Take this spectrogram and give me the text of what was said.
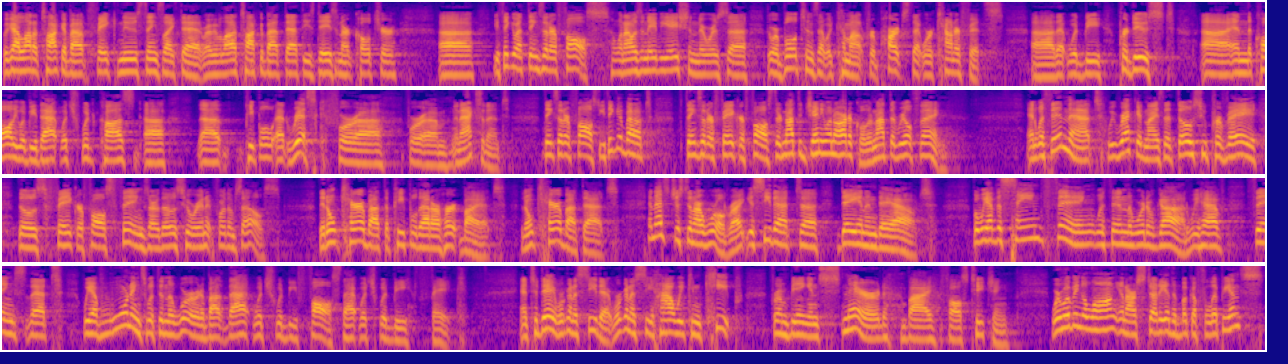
We got a lot of talk about fake news, things like that, right? We have a lot of talk about that these days in our culture. Uh, you think about things that are false. When I was in aviation, there was uh, there were bulletins that would come out for parts that were counterfeits uh, that would be produced, uh, and the quality would be that which would cause uh, uh, people at risk for uh, for um, an accident. Things that are false. You think about things that are fake or false. They're not the genuine article. They're not the real thing. And within that, we recognize that those who purvey those fake or false things are those who are in it for themselves. They don't care about the people that are hurt by it. They don't care about that. And that's just in our world, right? You see that uh, day in and day out. But we have the same thing within the Word of God. We have things that, we have warnings within the Word about that which would be false, that which would be fake. And today we're going to see that. We're going to see how we can keep from being ensnared by false teaching. We're moving along in our study of the book of Philippians.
